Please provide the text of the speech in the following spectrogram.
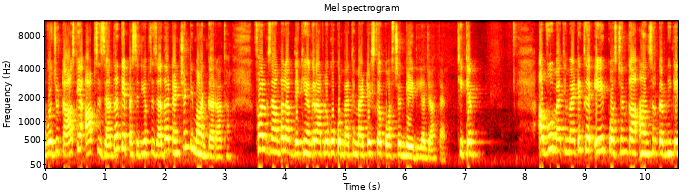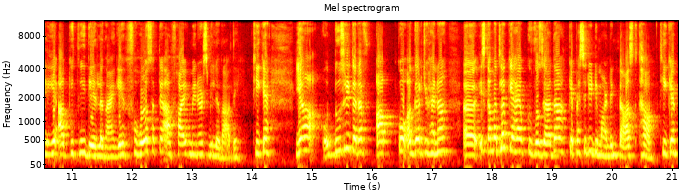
वो जो टास्क है, आपसे ज़्यादा कैपेसिटी आपसे ज़्यादा टेंशन डिमांड कर रहा था। फॉर एग्ज़ाम्पल आप देखें, अगर आप लोगों को मैथमेटिक्स का क्वेश्चन दे दिया जाता है, ठीक है? अब वो मैथमेटिक्स का एक क्वेश्चन का आंसर करने के लिए आप कितनी देर लगाएँगे? हो सकता है आप फाइव मिनट्स भी लगा दें। ठीक है? या दूसरी तरफ़ आपको अगर जो है ना इसका मतलब क्या है? वो ज़्यादा कैपेसिटी डिमांडिंग टास्क था, ठीक है?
